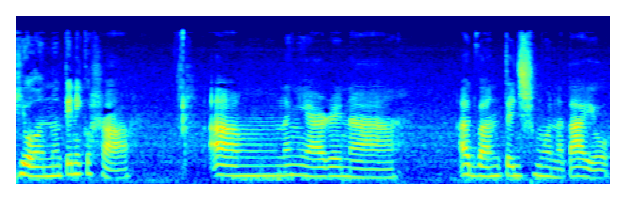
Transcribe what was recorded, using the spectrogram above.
yun, nung tinik ko siya, ang nangyari na advantage muna tayo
